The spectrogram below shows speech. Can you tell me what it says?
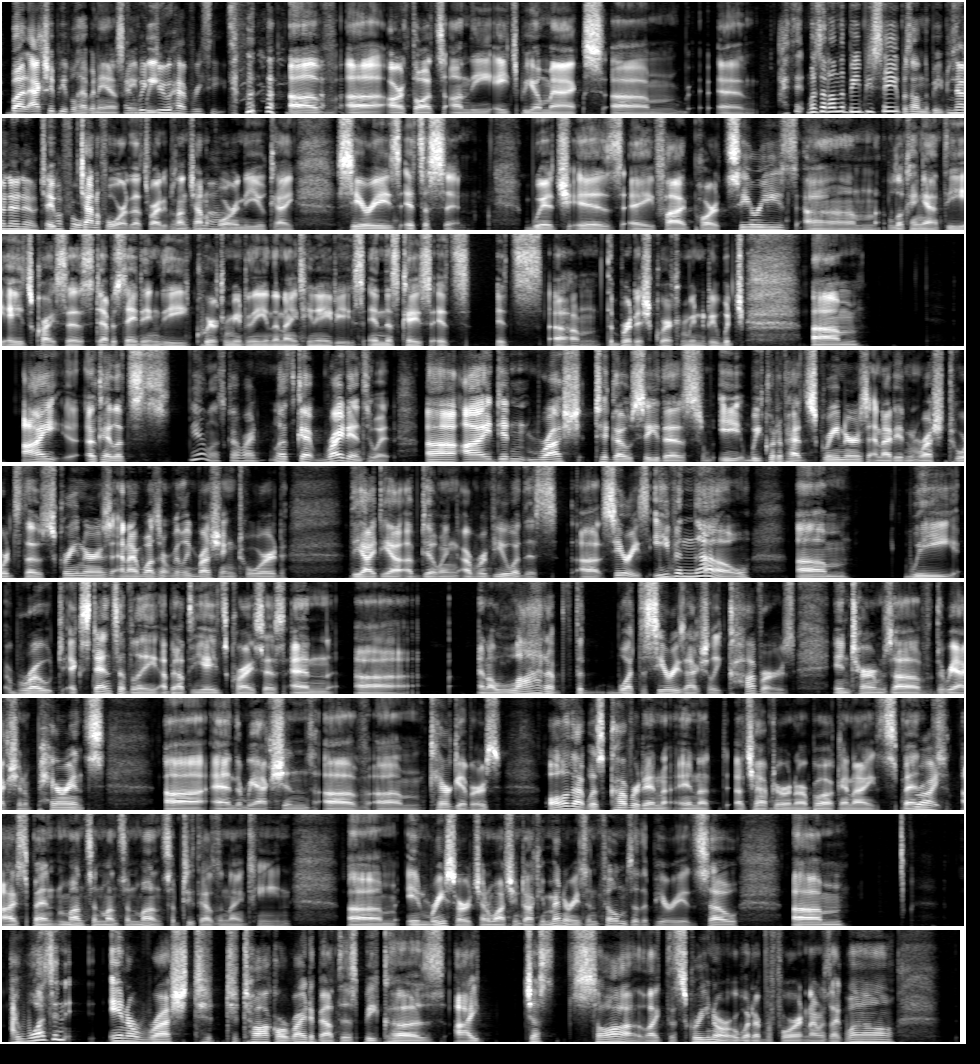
but actually people have been asking. And we, do have receipts. of uh, our thoughts on the HBO Max. Um, and I think was it on the BBC? It was on the BBC. No, no, no, Channel It- 4. Channel Four. That's right. It was on Channel Four in the UK. Series "It's a Sin," which is a five-part series um, looking at the AIDS crisis devastating the queer community in the 1980s. In this case, it's it's um, the British queer community, which. Um, I okay. Let's yeah. Let's go right. Let's get right into it. Uh, I didn't rush to go see this. We could have had screeners, and I didn't rush towards those screeners, and I wasn't really rushing toward the idea of doing a review of this uh, series, even though. Um, we wrote extensively about the AIDS crisis and uh, and a lot of the what the series actually covers in terms of the reaction of parents uh, and the reactions of um, caregivers. All of that was covered in in a, a chapter in our book, and I spent Right. I spent months and months and months of 2019 um, in research and watching documentaries and films of the period. So. Um, I wasn't in a rush to, to talk or write about this because I just saw like the screener or whatever for it, and I was like, well,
